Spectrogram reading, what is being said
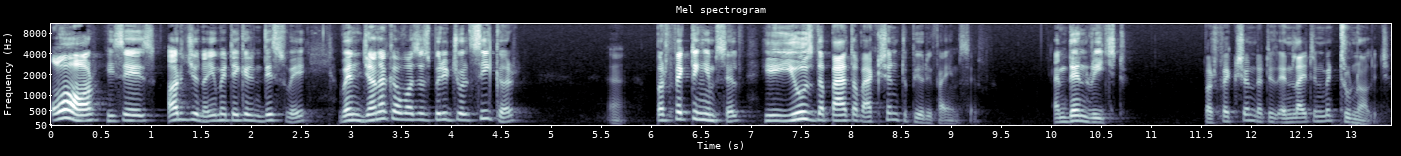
Or, he says, Arjuna, you may take it in this way when Janaka was a spiritual seeker, uh, perfecting himself, he used the path of action to purify himself and then reached perfection, that is enlightenment through knowledge.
